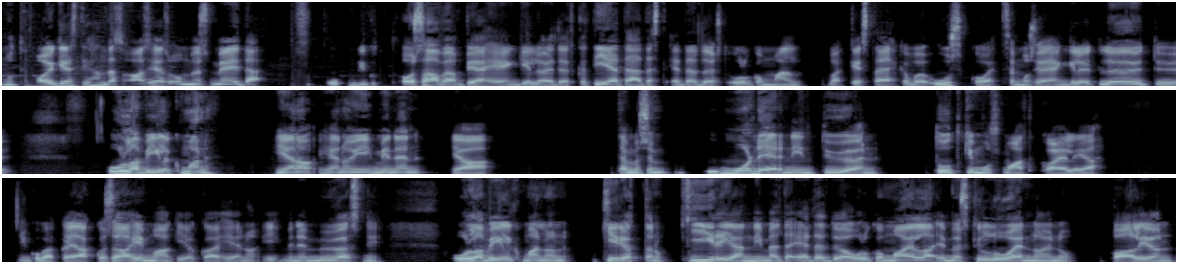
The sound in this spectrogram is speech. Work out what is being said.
Mutta oikeastihan tässä asiassa on myös meitä niin osaavampia henkilöitä, jotka tietää tästä etätöistä ulkomailla, vaikka sitä ehkä voi uskoa, että semmoisia henkilöitä löytyy. Ulla Vilkman, hieno, hieno ihminen ja tämmöisen modernin työn tutkimusmatkailija – niin kuin vaikka Jaakko Sahimaakin, joka on hieno ihminen myös, niin Ulla Wilkman on kirjoittanut kirjan nimeltä Etätyö ulkomailla ja myöskin luennoinut paljon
